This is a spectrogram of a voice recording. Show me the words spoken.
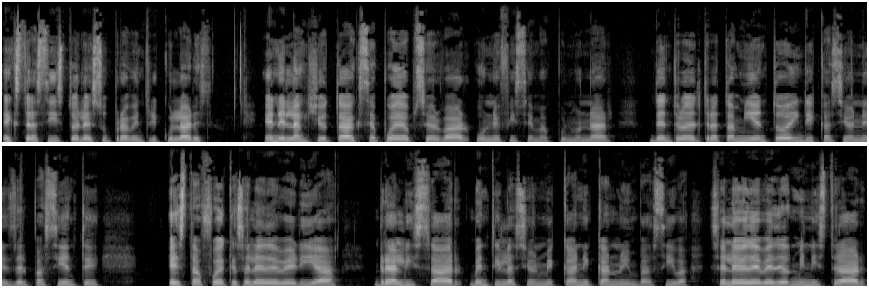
extrasístoles supraventriculares. En el angiotax se puede observar un efisema pulmonar. Dentro del tratamiento e indicaciones del paciente esta fue que se le debería realizar ventilación mecánica no invasiva. Se le debe de administrar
